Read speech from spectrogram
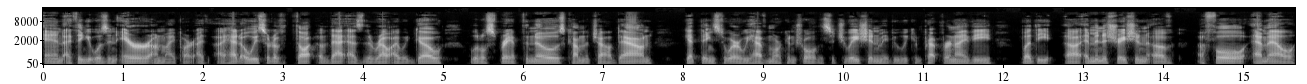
and I think it was an error on my part. I, I had always sort of thought of that as the route I would go. A little spray up the nose, calm the child down, get things to where we have more control of the situation. Maybe we can prep for an IV, but the uh, administration of a full ml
